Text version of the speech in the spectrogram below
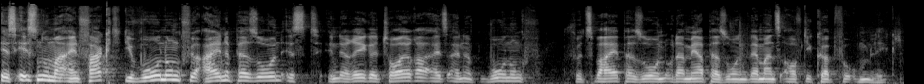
Es ist nun mal ein Fakt, die Wohnung für eine Person ist in der Regel teurer als eine Wohnung für zwei Personen oder mehr Personen, wenn man es auf die Köpfe umlegt.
